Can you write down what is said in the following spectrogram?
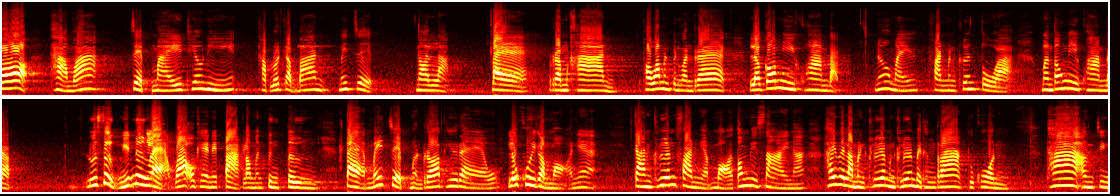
ก็ถามว่าเจ็บไหมเที่ยวนี้ขับรถกลับบ้านไม่เจ็บนอนหลับ แต่รำคาญ เพราะว่ามันเป็นวันแรก แล้วก็มีความแบบเนื่อไหมฟันมันเคลื่อนตัว มันต้องมีความแบบรู้สึกนิดนึงแหละว่าโอเคในปากเรามันตึงๆ แต่ไม่เจ็บเหมือนรอบที่แล้ว แล้วคุยกับหมอเนี่ยการเคลื่อนฟันเนี่ยหมอต้องดีไซน์นะให้เวลามันเคลื่อนมันเคลื่อนไปทั้งรากทุกคน ถ้าเอาจริง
